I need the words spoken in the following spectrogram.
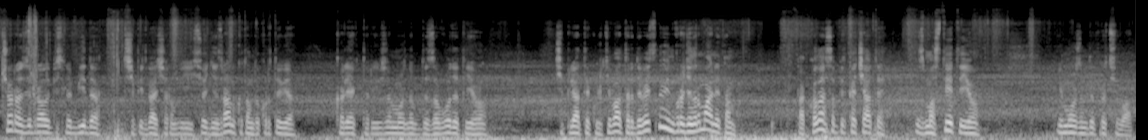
Вчора зібрали після обіду, ще під вечором. І сьогодні зранку там докрутив я колектор і вже можна буде заводити його, чіпляти культиватор, дивитися. Ну він вроді нормальний там. Так, колеса підкачати, змастити його і можна буде працювати.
